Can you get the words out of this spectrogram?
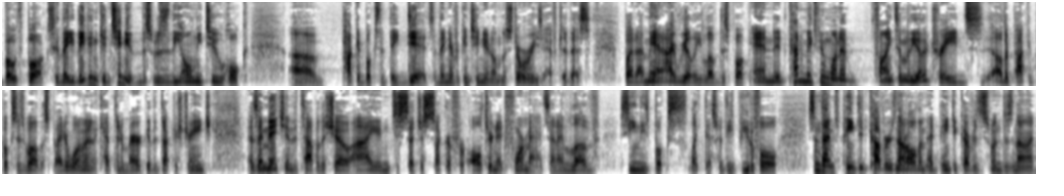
both books. They they didn't continue. This was the only two Hulk. Uh, pocketbooks that they did, so they never continued on the stories after this. But uh, man, I really love this book, and it kind of makes me want to find some of the other trades, other pocketbooks as well, the Spider Woman, the Captain America, the Doctor Strange. As I mentioned at the top of the show, I am just such a sucker for alternate formats, and I love seeing these books like this with these beautiful, sometimes painted covers. Not all of them had painted covers. This one does not.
